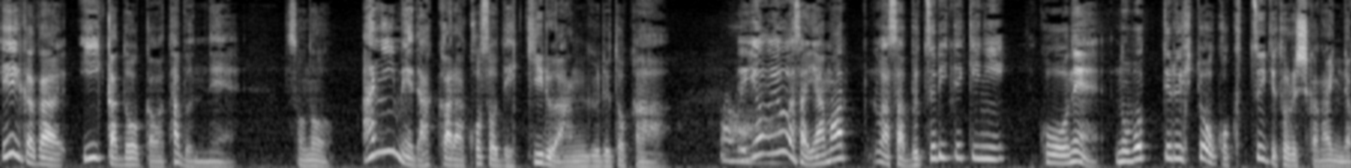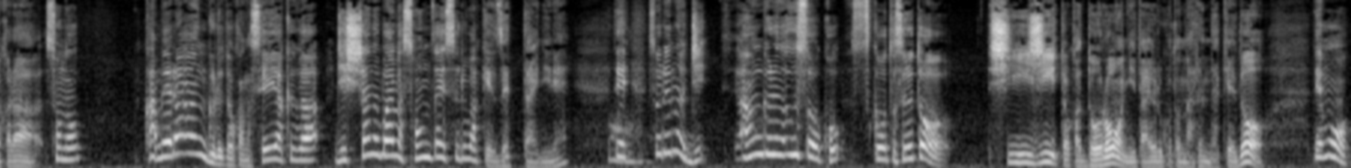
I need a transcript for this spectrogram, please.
映画がいいかどうかは多分ね、その、アニメだからこそできるアングルとか、要はさ、山はさ、物理的に、こうね、登ってる人をこうくっついて撮るしかないんだから、その、カメラアングルとかの制約が実写の場合は存在するわけよ、絶対にね。でうん、それのじ、アングルの嘘をこつこうとすると、CG とかドローンに頼ることになるんだけど、でも、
